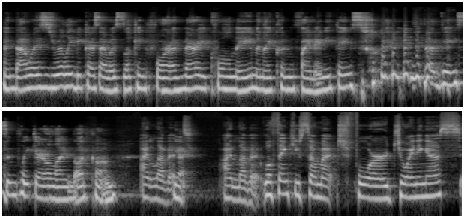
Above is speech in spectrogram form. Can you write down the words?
And that was really because I was looking for a very cool name and I couldn't find anything. So it ended up being simplycaroline.com. I love it. Yeah. I love it. Well, thank you so much for joining us.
